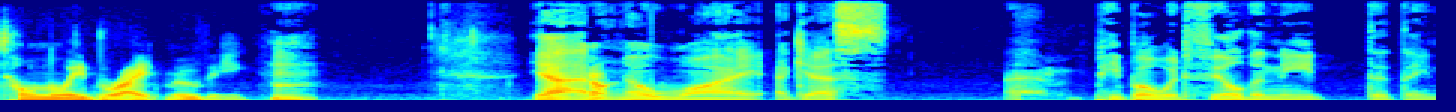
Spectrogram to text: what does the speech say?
tonally bright movie. Hmm. Yeah, I don't know why. I guess people would feel the need that they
